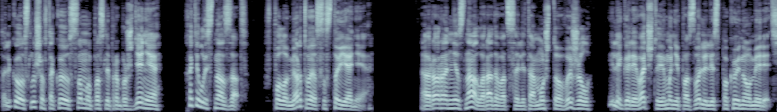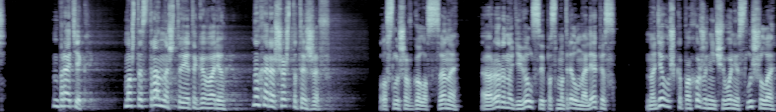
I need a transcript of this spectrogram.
Только услышав такую сумму после пробуждения, хотелось назад, в полумёртвое состояние. Роран не знал, радоваться ли тому, что выжил, или горевать, что ему не позволили спокойно умереть. «Братик, может и странно, что я это говорю, но хорошо, что ты жив». Услышав голос сцены, Роран удивился и посмотрел на Лепис, но девушка, похоже, ничего не слышала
